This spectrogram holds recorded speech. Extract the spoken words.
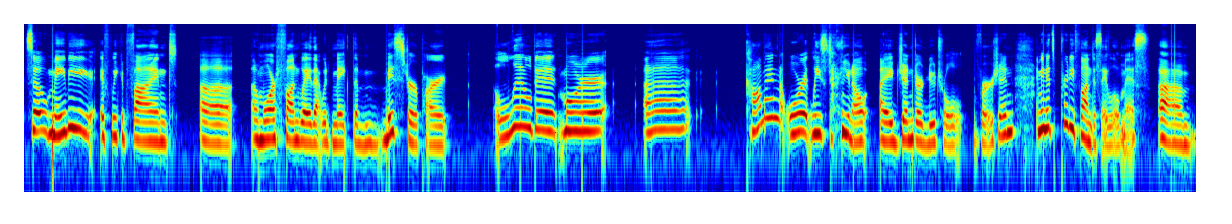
So maybe if we could find a, a more fun way that would make the Mister part a little bit more uh, common, or at least you know a gender neutral version. I mean, it's pretty fun to say "little miss." Um,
